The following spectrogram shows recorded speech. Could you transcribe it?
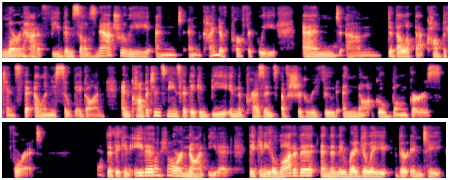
learn how to feed themselves naturally and and kind of perfectly and um, develop that competence that Ellyn is so big on. And competence means that they can be in the presence of sugary food and not go bonkers for it. That they can eat it or not eat it. They can eat a lot of it and then they regulate their intake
